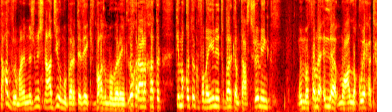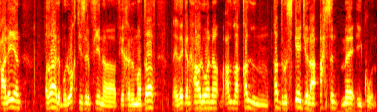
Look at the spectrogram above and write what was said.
تعذروا ما نجمش نعديو المباراه هذيك في بعض المباريات. الأخرى على خاطر كما قلت لكم فما unit بركة نتاع streaming وما فما إلا معلق واحد حاليا. غالب والوقت يزرب فينا في آخر المطاف. لذلك نحاول أنا على الأقل نقدروا schedule على أحسن ما يكون.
